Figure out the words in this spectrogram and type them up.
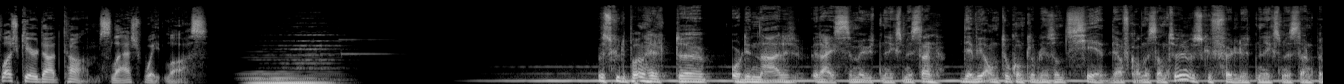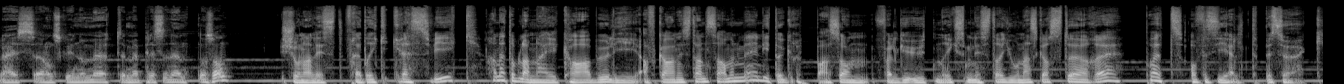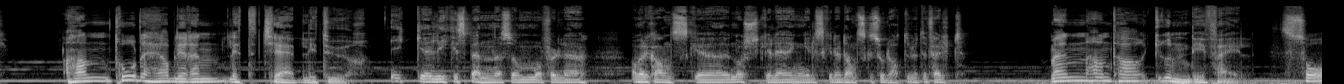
plushcare.com slash weightloss. Vi skulle på en helt uh, ordinær reise med utenriksministeren. Det vi antok kom til å bli en sånn kjedelig Afghanistan-tur. Vi skulle følge utenriksministeren på reise, han skulle inn og møte med presidenten og sånn. Journalist Fredrik Gressvik har nettopp landa i Kabul i Afghanistan sammen med en liten gruppe som følger utenriksminister Jonas Gahr Støre på et offisielt besøk. Han tror det her blir en litt kjedelig tur. Ikke like spennende som å følge amerikanske, norske eller engelske eller danske soldater ut i felt. Men han tar grundig feil. Så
